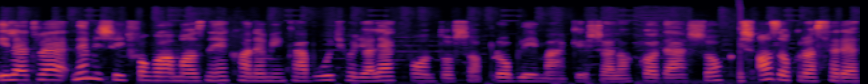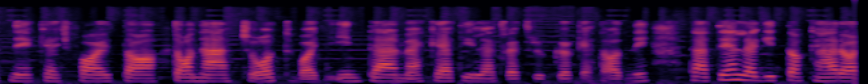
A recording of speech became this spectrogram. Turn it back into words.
illetve nem is így fogalmaznék, hanem inkább úgy, hogy a legfontosabb problémák és elakadások, és azokra szeretnék egyfajta tanácsot, vagy intelmeket, illetve trükköket adni. Tehát tényleg itt akár a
